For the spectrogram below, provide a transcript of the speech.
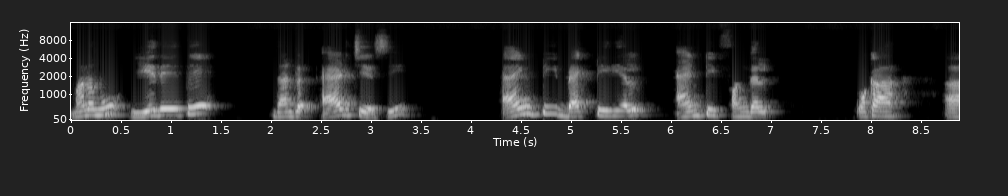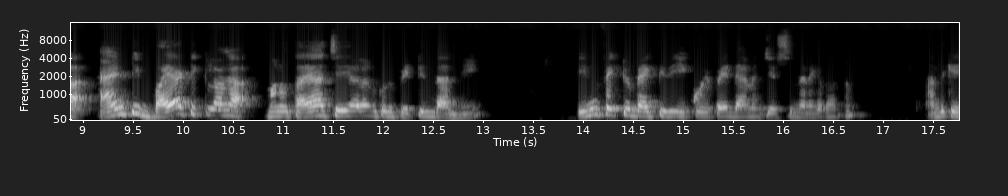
మనము ఏదైతే దాంట్లో యాడ్ చేసి యాంటీ బ్యాక్టీరియల్ యాంటీ ఫంగల్ ఒక యాంటీబయాటిక్ లాగా మనం తయారు చేయాలనుకుని పెట్టిన దాన్ని ఇన్ఫెక్టివ్ బ్యాక్టీరియా ఎక్కువైపోయి డ్యామేజ్ చేస్తుందని కదా అర్థం? అందుకే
